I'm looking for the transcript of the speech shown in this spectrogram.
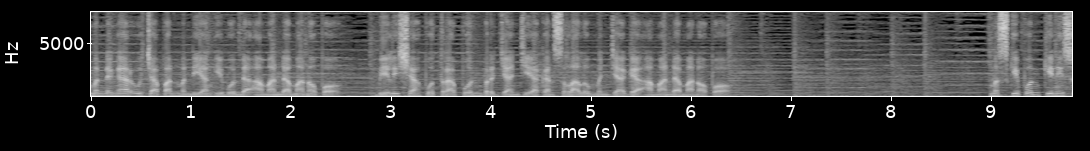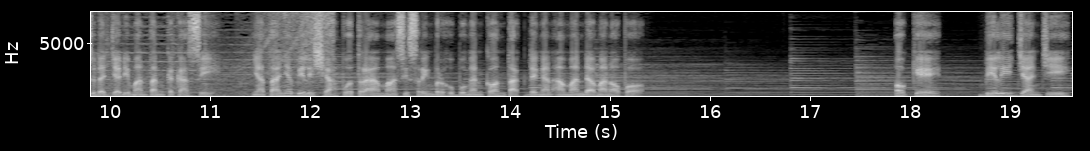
Mendengar ucapan mendiang Ibunda Amanda Manopo, Billy Syahputra pun berjanji akan selalu menjaga Amanda Manopo. Meskipun kini sudah jadi mantan kekasih, nyatanya Billy Syahputra masih sering berhubungan kontak dengan Amanda Manopo. Oke, Billy janji,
